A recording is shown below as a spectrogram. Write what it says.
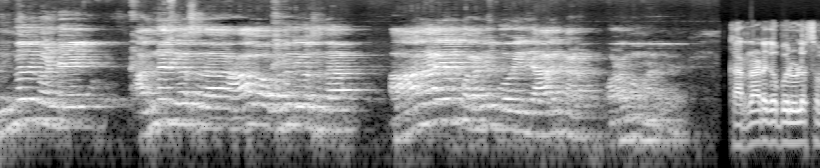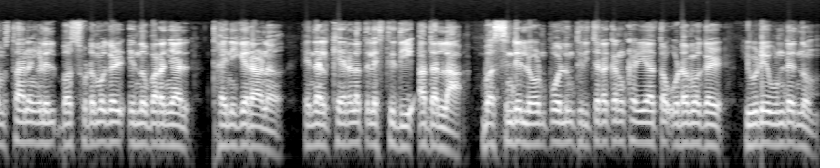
നിന്നത് കൊണ്ട് അന്ന ദിവസത ആ ഒരു ദിവസത ആദായം പറഞ്ഞു പോയത് ആർക്കാണ്? ഉറങ്ങുമാണ് കർണാടക പോലുള്ള സംസ്ഥാനങ്ങളിൽ ബസ് ഉടമകൾ എന്ന് പറഞ്ഞാൽ ധനികരാണ്. എന്നാൽ കേരളത്തിലെ സ്ഥിതി അതല്ല. ബസിന്റെ ലോൺ പോലും തിരിച്ചടക്കാൻ കഴിയാത്ത ഉടമകൾ ഇവിടെ ഉണ്ടെന്നും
